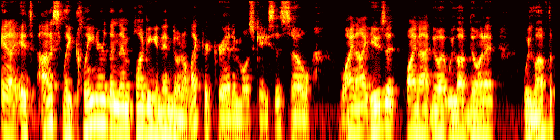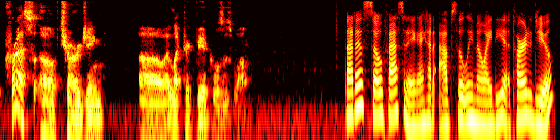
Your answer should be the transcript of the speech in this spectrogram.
And it's honestly cleaner than them plugging it into an electric grid in most cases. So why not use it? Why not do it? We love doing it. We love the press of charging uh, electric vehicles as well. That is so fascinating. I had absolutely no idea. Tara, did you?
